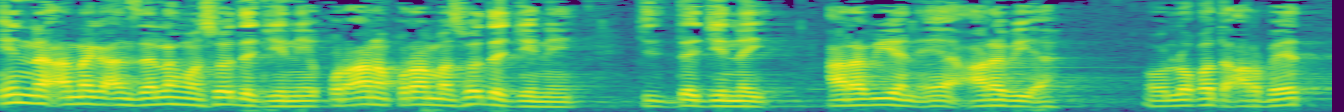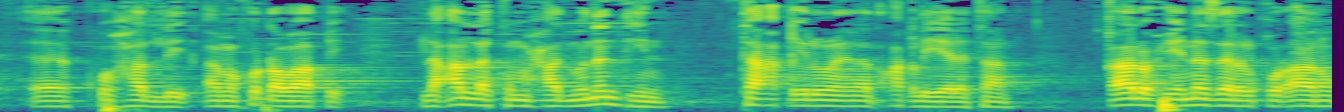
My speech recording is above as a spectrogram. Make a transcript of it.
ina anaga anzalnahu waan soo dejinay qur'aanan qur'aan baan soo dejinay dejinnay carabiyan ee carabi ah oo luqadda carbeed ku hadli ama ku dhawaaqi. Lacalakum waxaad mudantihiin tacqiluuna inaad caqli yeelataan. Qaala wuxuu nazla alqur'aanu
